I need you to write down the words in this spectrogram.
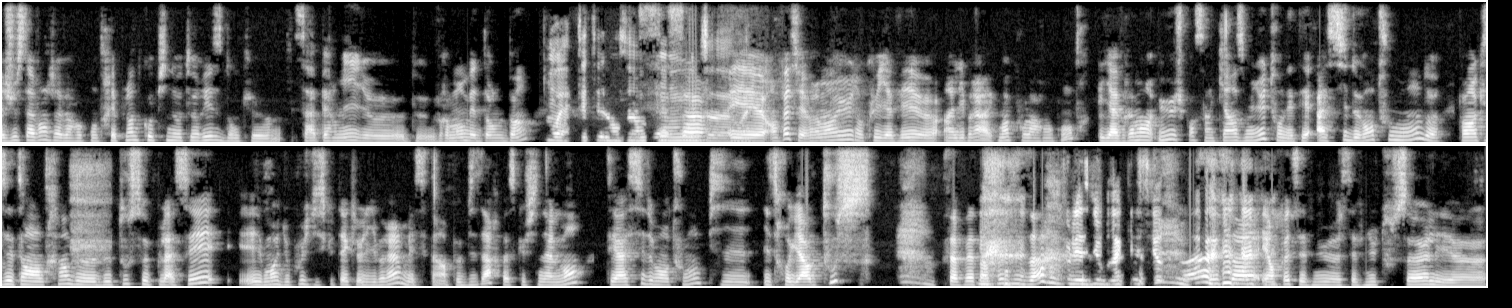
juste avant, j'avais rencontré plein de copines autoristes, donc euh, ça a permis euh, de vraiment mettre dans le bain. Ouais, t'étais dans un bon ça. et en fait, il y a vraiment eu, donc il y avait un libraire avec moi pour la rencontre. Et il y a vraiment eu, je pense, un 15 minutes où on était assis devant tout le monde pendant qu'ils étaient en train de, de tous se placer. Et moi, du coup, je discutais avec le libraire, mais c'était un peu bizarre parce que finalement, t'es assis devant tout le monde, puis ils te regardent tous ça être un peu bizarre. Tous les yeux braqués sur toi. c'est ça. Et en fait, c'est venu, c'est venu tout seul et euh,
